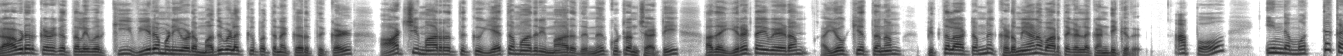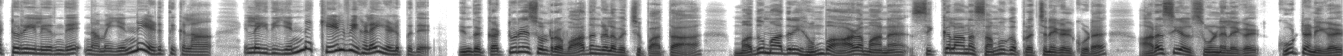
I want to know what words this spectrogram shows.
திராவிடர் கழக தலைவர் கி. வீரமணியோட மதுவிலக்கு பத்தின கருத்துக்கள் ஆட்சி மாறுறதுக்கு ஏத்த மாதிரி மாறுதுன்னு குற்றம் சாட்டி அதை இரட்டை வேடம் அயோக்கியத்தனம் பித்தலாட்டம்னு கடுமையான வார்த்தைகள்ல கண்டிக்குது. அப்போ இந்த மொத்த கட்டுரையிலிருந்து நாம என்ன எடுத்துக்கலாம்? இல்ல இது என்ன கேள்விகளை எழுப்புது? இந்த கட்டுரை சொல்ற வாதங்களை வச்சு பார்த்தா மது மாதிரி ரொம்ப ஆழமான சிக்கலான சமூக பிரச்சனைகள் கூட அரசியல் சூழ்நிலைகள் கூட்டணிகள்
